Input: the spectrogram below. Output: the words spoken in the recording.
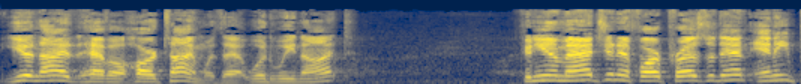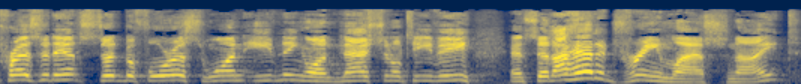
You and I'd have a hard time with that, would we not? Can you imagine if our president, any president, stood before us one evening on national TV and said, I had a dream last night,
